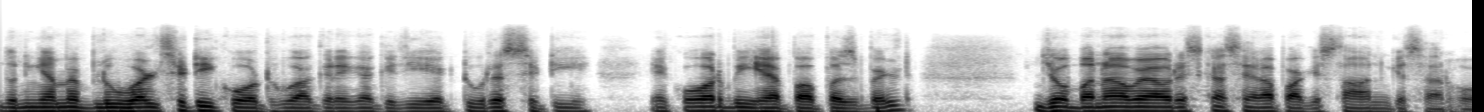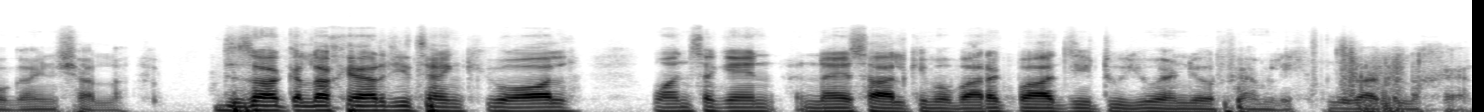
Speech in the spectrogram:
दुनिया में ब्लू वर्ल्ड सिटी कोट हुआ करेगा कि जी, एक टूरिस्ट सिटी एक और भी है पर्पस बिल्ड जो बना हुआ है और इसका सेरा पाकिस्तान के सर होगा इन जजाकल्ला खैर जी thank you all once again नए साल की मुबारकबाद जी to you and your family जजाकल्ला खैर।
